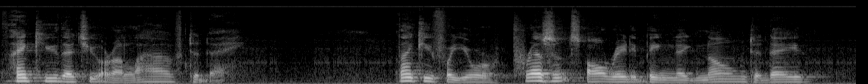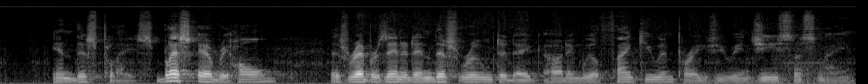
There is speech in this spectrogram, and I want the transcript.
Thank you that you are alive today. Thank you for your presence already being made known today in this place. Bless every home that's represented in this room today, God, and we'll thank you and praise you in Jesus' name.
